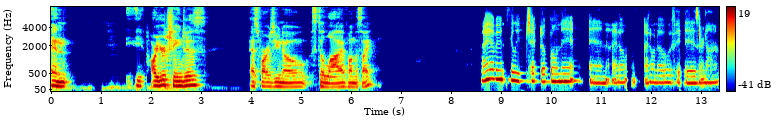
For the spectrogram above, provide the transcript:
And are your changes, as far as you know, still live on the site? I haven't really checked up on it and I don't I don't know if it is or not.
